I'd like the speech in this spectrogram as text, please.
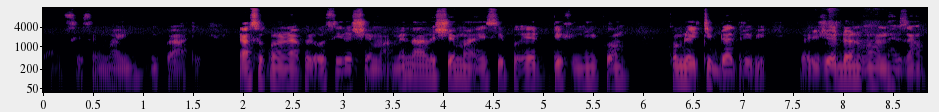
Donc, c'est seulement une, partie. Il y a ce qu'on appelle aussi le schéma. Maintenant, le schéma ici peut être défini comme, comme les types d'attributs. Je donne un exemple.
